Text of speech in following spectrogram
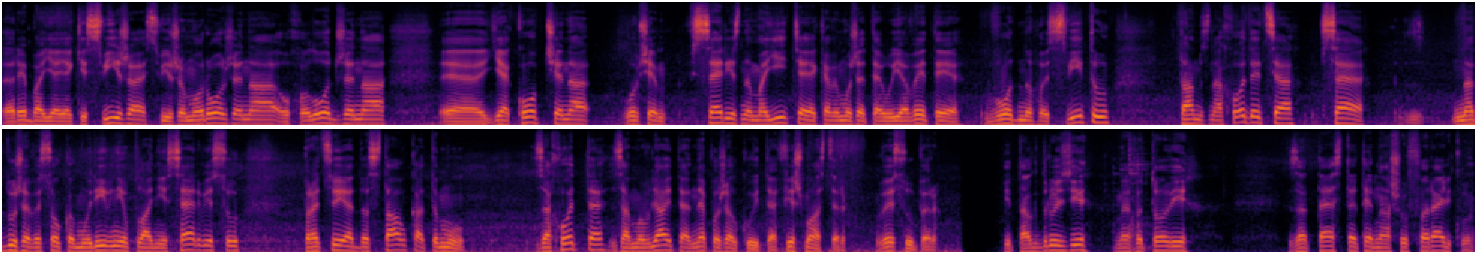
Риба є як і свіжа, свіжоморожена, охолоджена, е, є копчена. В общем, все різноманіття, яке ви можете уявити водного світу, там знаходиться. Все на дуже високому рівні в плані сервісу. Працює доставка, тому заходьте, замовляйте, не пожалкуйте. Фішмастер, ви супер. І так, друзі, ми готові затестити нашу форельку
